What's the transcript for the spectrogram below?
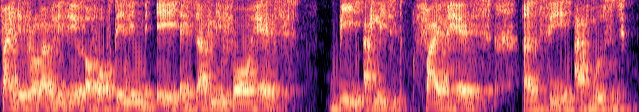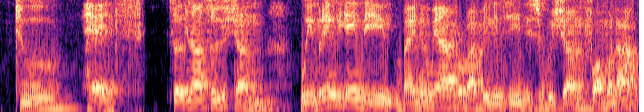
Find the probability of obtaining A exactly 4 heads, B at least 5 heads, and C at most two heads. So in our solution, we bring in the binomial probability distribution formula.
